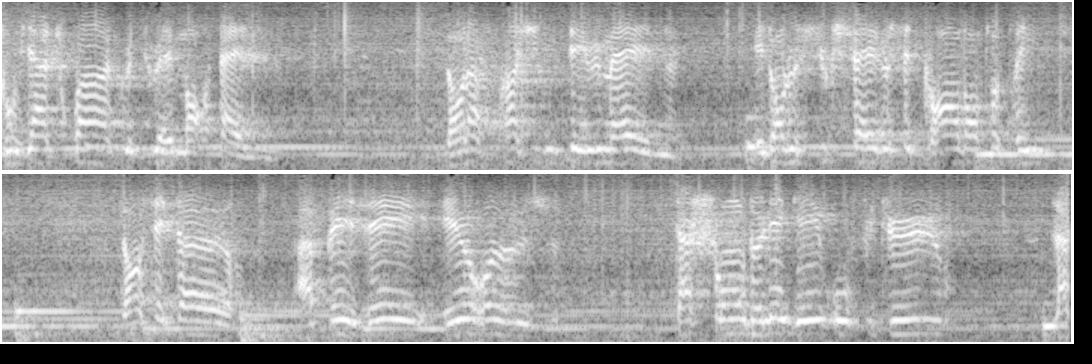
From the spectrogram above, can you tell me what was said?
Souviens-toi que tu es mortel. Dans la fragilité humaine et dans le succès de cette grande entreprise, dans cette heure apaisée et heureuse, tâchons de léguer au futur la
